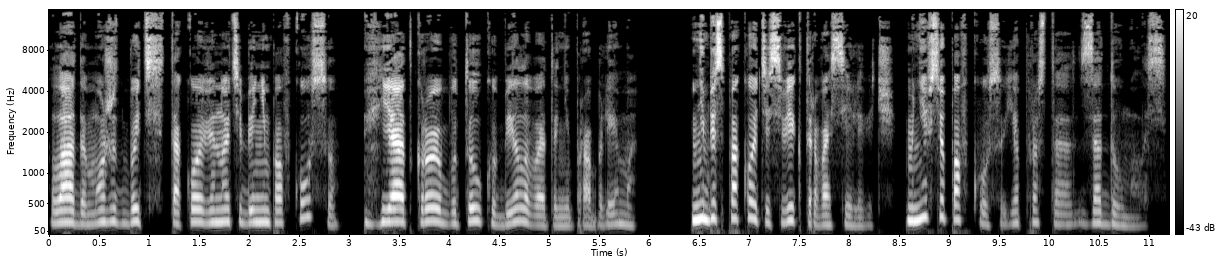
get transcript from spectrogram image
«Лада, может быть, такое вино тебе не по вкусу? Я открою бутылку белого, это не проблема». «Не беспокойтесь, Виктор Васильевич. Мне все по вкусу, я просто задумалась».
